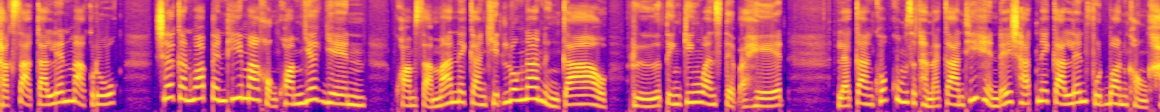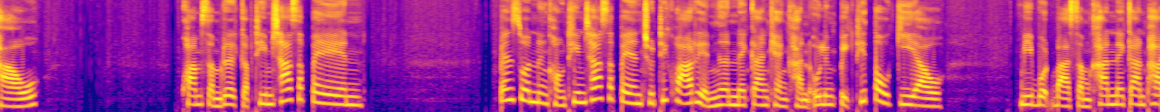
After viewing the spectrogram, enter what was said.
ทักษะการเล่นหมากรุก เชื่อกันว่าเป็นที่มาของความเยือกเย็น ความสามารถในการคิดล่วงหน้าหนึ่งก้าวหรือ thinking one step ahead และการควบคุมสถานการณ์ที่เห็นได้ชัดในการเล่นฟุตบอลของเขา ความสำเร็จกับทีมชาติสเปน เป็นส่วนหนึ่งของทีมชาติสเปนชุดที่คว้าเหรียญเงินในการแข่งขันโอลิมปิกที่โตเกียว มีบทบาทสำคัญในการพา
